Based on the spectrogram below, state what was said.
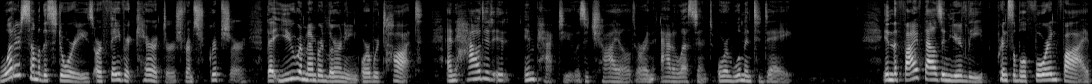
what are some of the stories or favorite characters from Scripture that you remember learning or were taught? And how did it impact you as a child or an adolescent or a woman today? In the 5,000 year leap, Principle 4 and 5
